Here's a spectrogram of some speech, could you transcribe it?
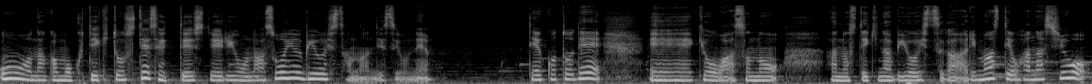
をなんか目的として設定しているようなそういう美容師さんなんですよね。ということで、えー、今日はそのあの素敵な美容室がありますっていうお話を、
